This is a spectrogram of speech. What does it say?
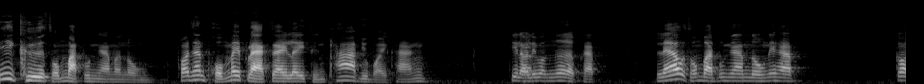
นี่คือสมบัติบุญงามอนงค์เพราะฉะนั้นผมไม่แปลกใจเลยถึงพลาดอยู่บ่อยครั้ง ที่เราเรียกว่าเงิบครับ แล้วสมบัติบุญงามอนงค์นี่ครับ ก็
